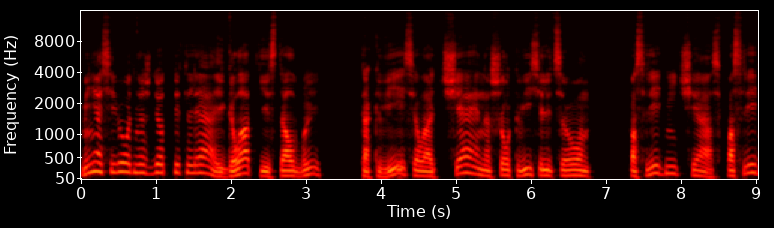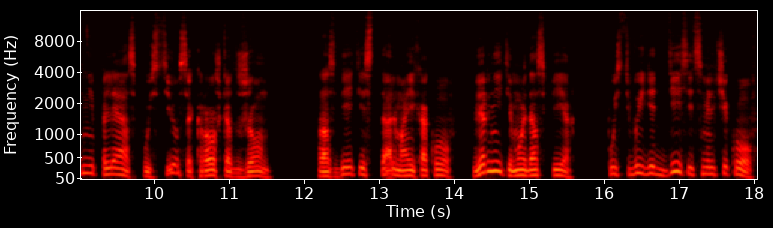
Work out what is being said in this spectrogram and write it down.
Меня сегодня ждет петля и гладкие столбы. Так весело, отчаянно шел к виселице он. В последний час, в последний пляс спустился крошка Джон. Разбейте сталь моих оков, верните мой доспех. Пусть выйдет десять смельчаков,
